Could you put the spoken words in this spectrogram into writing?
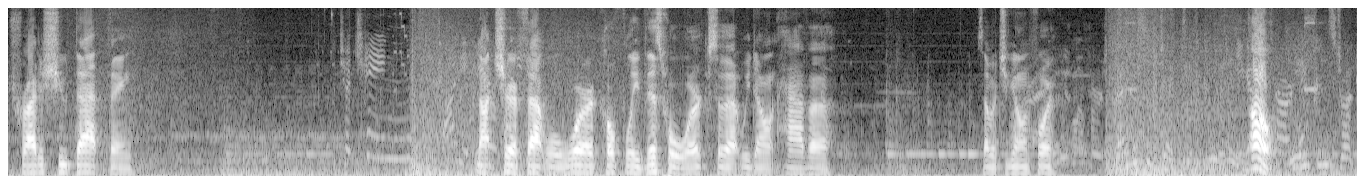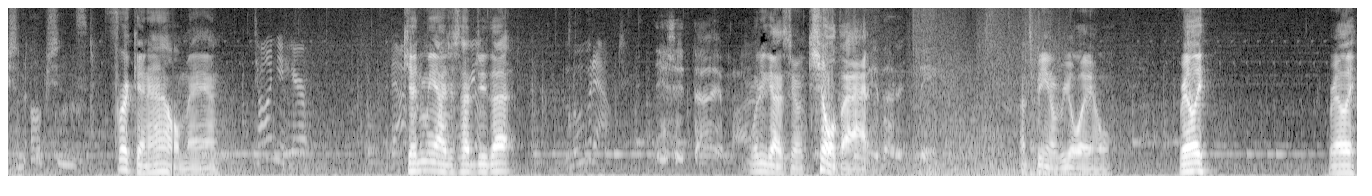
try to shoot that thing. Cha-ching. Tanya here. Not sure if that will work. Hopefully this will work so that we don't have a... Is that what you're going for? Bonus objective complete. Oh! New construction options. Frickin' hell, man. Tanya here. That Kidding me? I just had to do that? Move it out. Is it time? What are you guys doing? Kill that. That's being a real a-hole. Really? Really?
